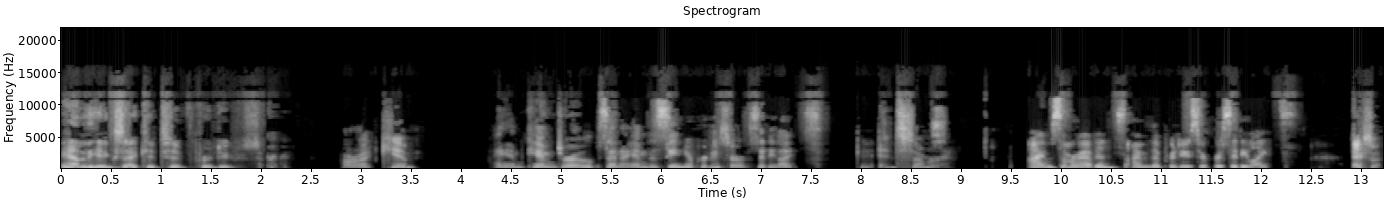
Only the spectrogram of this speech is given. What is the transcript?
and the executive producer. All right, Kim. I am Kim Drobes, and I am the senior producer of City Lights. Okay, and Summer. I'm Summer Evans. I'm the producer for City Lights. Excellent.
